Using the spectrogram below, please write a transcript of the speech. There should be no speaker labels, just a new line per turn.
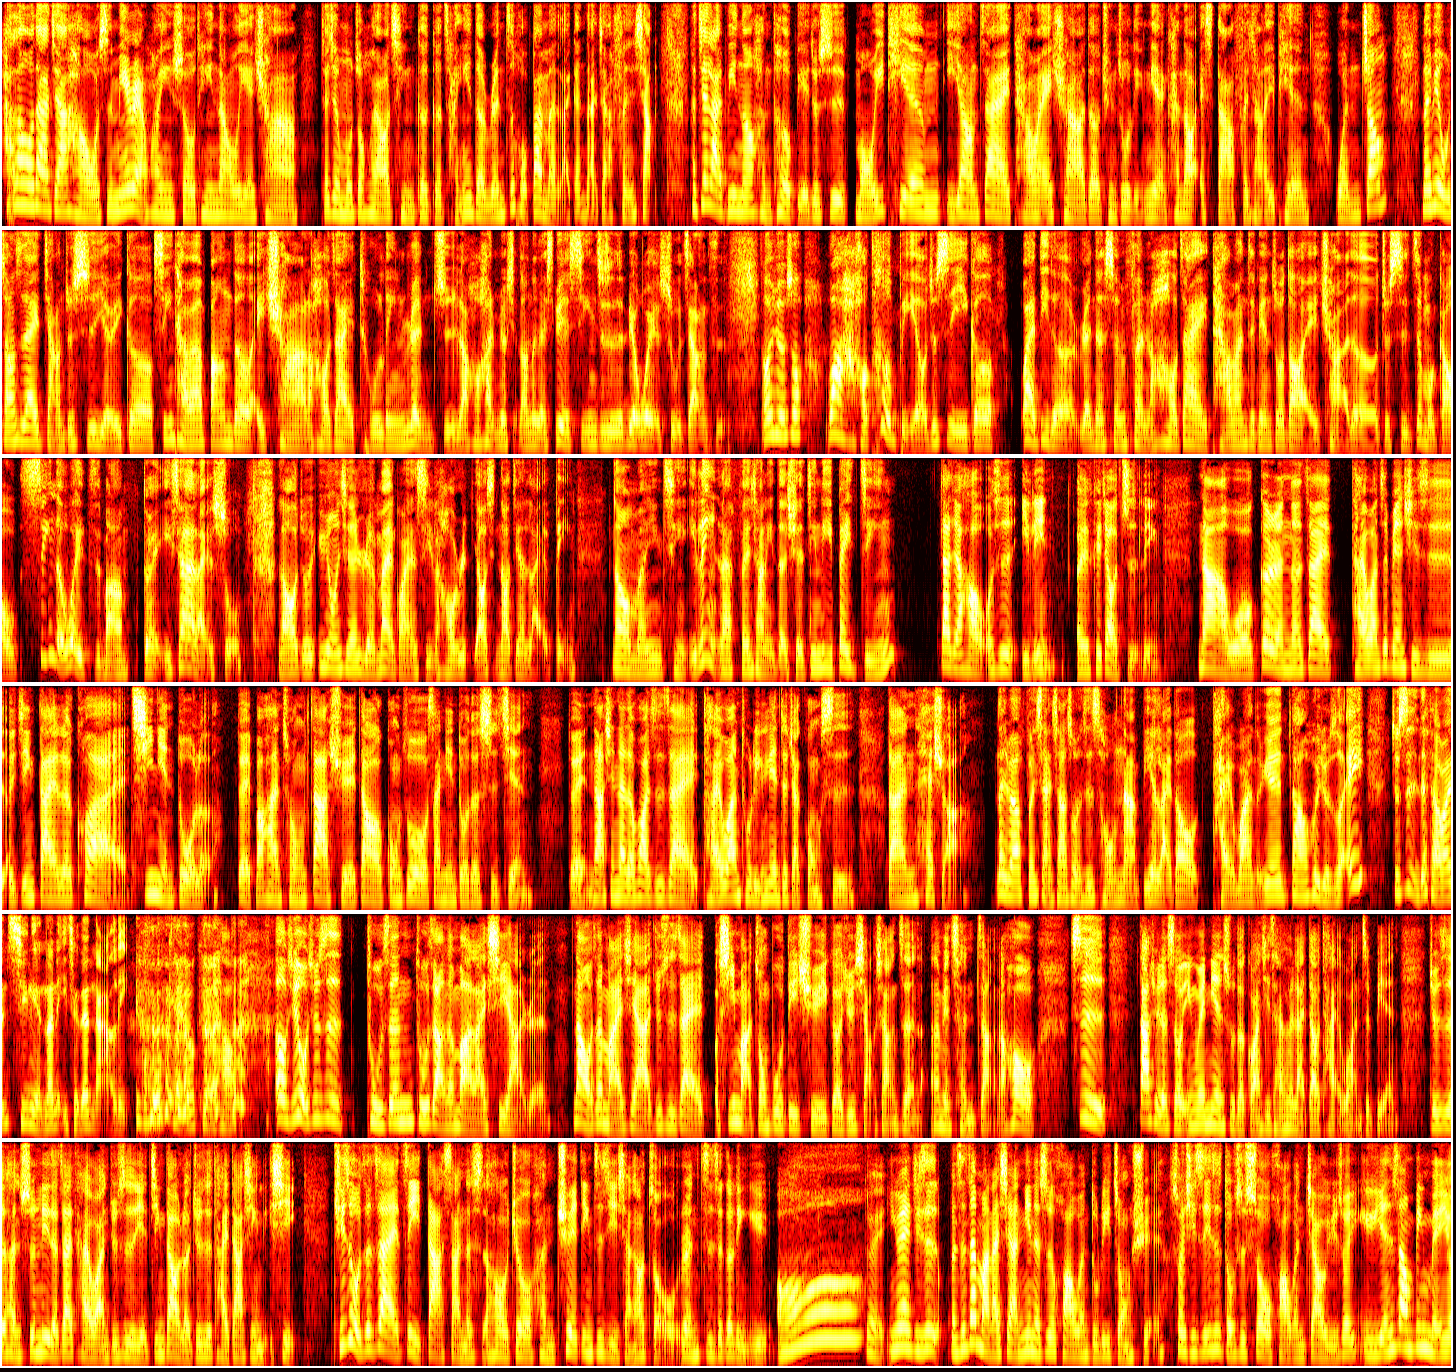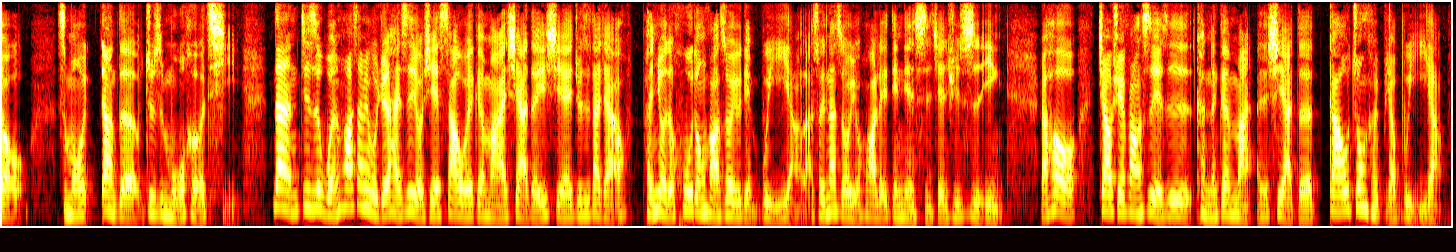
Hello，大家好，我是 Miriam，欢迎收听 Now HR。在节目中会邀请各个产业的人资伙伴们来跟大家分享。那今天来宾呢很特别，就是某一天一样在台湾 HR 的群组里面看到 S 大分享了一篇文章。那篇文章是在讲，就是有一个新台湾帮的 HR，然后在图灵任职，然后他里面有写到那个月薪就是六位数这样子，然后觉得说哇，好特别哦，就是一个。外地的人的身份，然后在台湾这边做到 HR 的，就是这么高薪的位置吗？对，以现在来说，然后就运用一些人脉关系，然后邀请到今天来宾。那我们请 Eileen 来分享你的学经历背景。
大家好，我是 Eileen，呃，可以叫我芷玲。那我个人呢，在台湾这边其实已经待了快七年多了，对，包含从大学到工作三年多的时间。对，那现在的话是在台湾图灵链这家公司当 HR。
那你要分享一下，说你是从哪边来到台湾的？因为大家会觉得说，哎、欸，就是你在台湾七年，那你以前在哪里
？OK OK，好。哦，其实我就是土生土长的马来西亚人。那我在马来西亚就是在西马中部地区一个就是小乡镇那边成长，然后是大学的时候因为念书的关系才会来到台湾这边，就是很顺利的在台湾就是也进到了就是台大心理系。其实我是在自己大三的时候就很确定自己想要走人资这个领域哦。对，因为其实本身在马来西亚念的是华文独立中学，所以其实一直都是受华文教育，所以语言上并没有什么样的就是磨合期。但就是文化上面，我觉得还是有些稍微跟马来西亚的一些就是大家朋友的互动方式会有点不一样啦。所以那时候有花了一点点时间去适应。然后教学方式也是可能跟马来西亚的高中会比较不一样。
